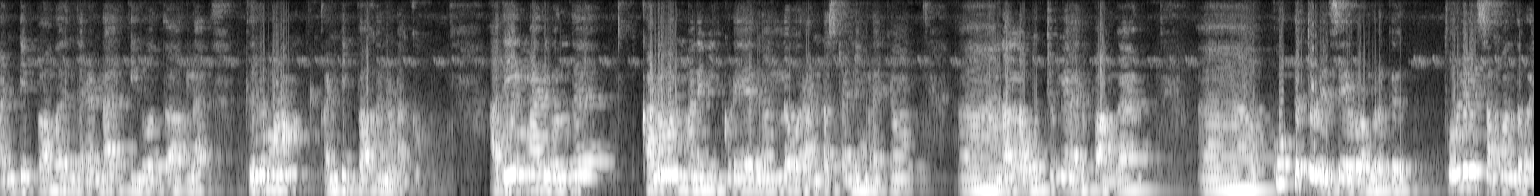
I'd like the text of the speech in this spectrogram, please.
கண்டிப்பாக இந்த ரெண்டாயிரத்தி இருபத்தாறில் திருமணம் கண்டிப்பாக நடக்கும். அதே மாதிரி வந்து கணவன் மனைவிக்குடைய நல்ல ஒரு அண்டர்ஸ்டாண்டிங் கிடைக்கும். நல்ல ஒற்றுமையாக இருப்பாங்க. கூட்டு தொழில் செய்கிறவங்களுக்கு தொழில் சம்பந்தம்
